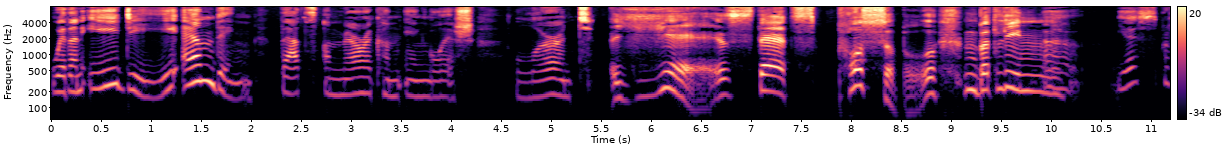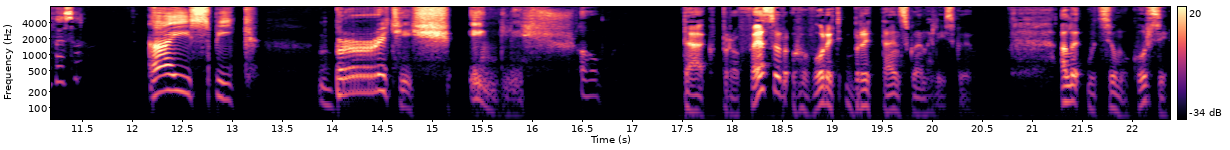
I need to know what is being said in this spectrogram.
with an ed ending. That's American English. Learnt. Yes, that's possible. But Lynn. Uh, yes, Professor? I speak British English. Oh. Так, професор говорить британську англійською. Але у цьому курсі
